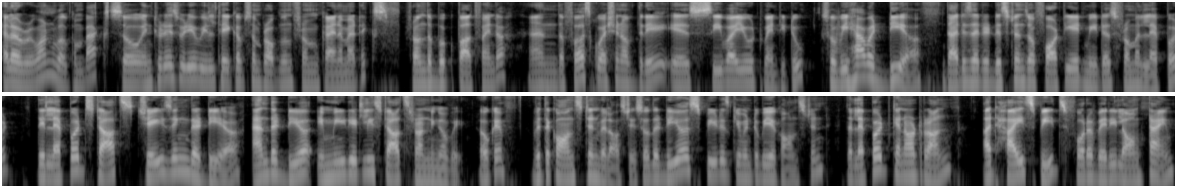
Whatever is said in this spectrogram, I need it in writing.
Hello everyone, welcome back. So in today's video, we'll take up some problems from kinematics from the book Pathfinder. And the first question of the day is CYU 22. So we have a deer that is at a distance of 48 meters from a leopard. The leopard starts chasing the deer and the deer immediately starts running away, okay, with a constant velocity. So the deer's speed is given to be a constant. The leopard cannot run at high speeds for a very long time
